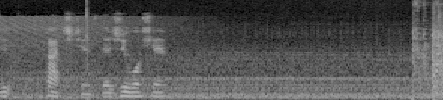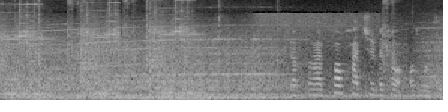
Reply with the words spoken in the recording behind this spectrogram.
I patrzcie, zderzyło się. Trochę popchać, żeby to odłączyć.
